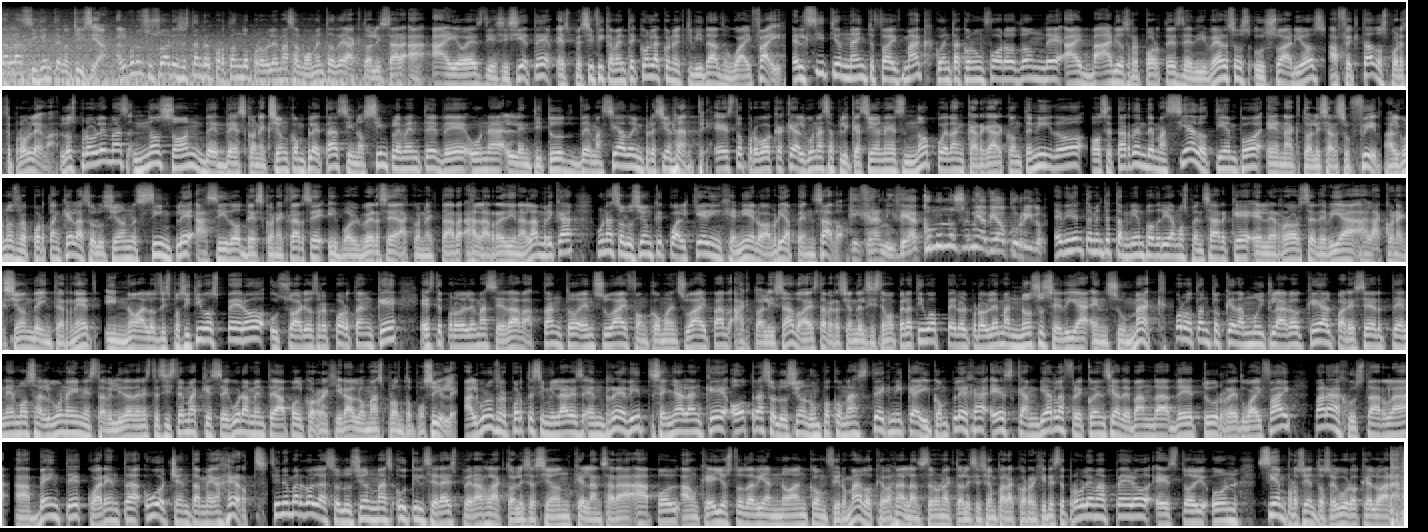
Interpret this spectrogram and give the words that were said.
A la siguiente noticia. Algunos usuarios están reportando problemas al momento de actualizar a iOS 17, específicamente con la conectividad Wi-Fi. El sitio 9to5Mac cuenta con un foro donde hay varios reportes de diversos usuarios afectados por este problema. Los problemas no son de desconexión completa, sino simplemente de una lentitud demasiado impresionante. Esto provoca que algunas aplicaciones no puedan cargar contenido o se tarden demasiado tiempo en actualizar su feed. Algunos reportan que la solución simple ha sido desconectarse y volverse a conectar a la red inalámbrica, una solución que cualquier ingeniero habría pensado. ¡Qué gran idea! ¿Cómo no se me había ocurrido? Evidentemente también podríamos pensar que el error se debía a la conexión de Internet y no a los dispositivos, pero usuarios reportan que este problema se daba tanto en su iPhone como en su iPad actualizado a esta versión del sistema operativo, pero el problema no sucedía en su Mac. Por lo tanto, queda muy claro que al parecer tenemos alguna inestabilidad en este sistema que seguramente Apple corregirá lo más pronto posible. Algunos reportes similares en Reddit señalan que otra solución un poco más técnica y compleja es cambiar la frecuencia de banda de tu red Wi-Fi para ajustarla a 20, 40 u 80 MHz. Sin embargo, la solución más útil será esperar la actualización que lanzará Apple, aunque ellos todavía no han confirmado que van a lanzar una actualización para corregir este problema, pero estoy un 100% seguro que lo harán.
